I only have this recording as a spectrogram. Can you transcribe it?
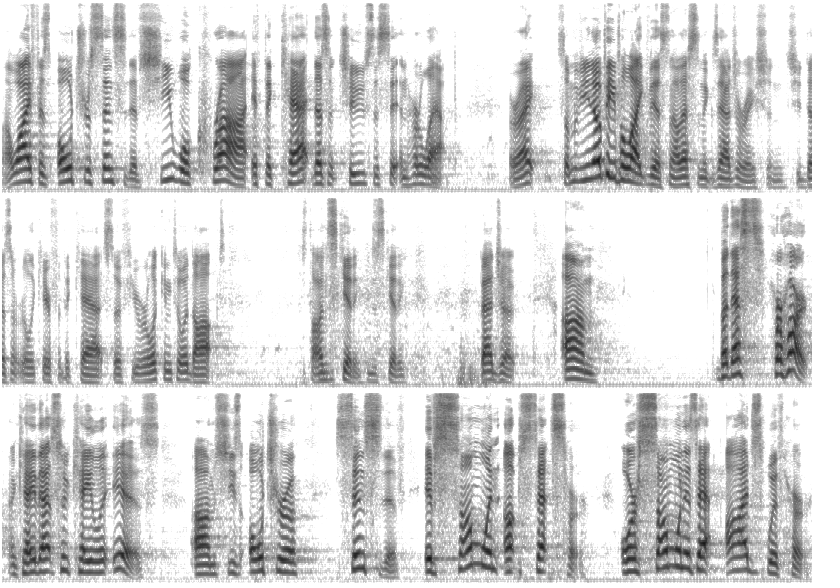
My wife is ultra sensitive. She will cry if the cat doesn't choose to sit in her lap. All right? Some of you know people like this. Now, that's an exaggeration. She doesn't really care for the cat. So if you were looking to adopt, just, I'm just kidding. I'm just kidding. Bad joke. Um, but that's her heart, okay? That's who Kayla is. Um, she's ultra sensitive. If someone upsets her or someone is at odds with her,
